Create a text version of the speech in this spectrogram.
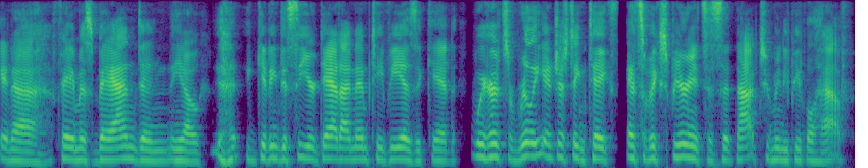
in a famous band and you know getting to see your dad on MTV as a kid. We heard some really interesting takes and some experiences that not too many people have.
